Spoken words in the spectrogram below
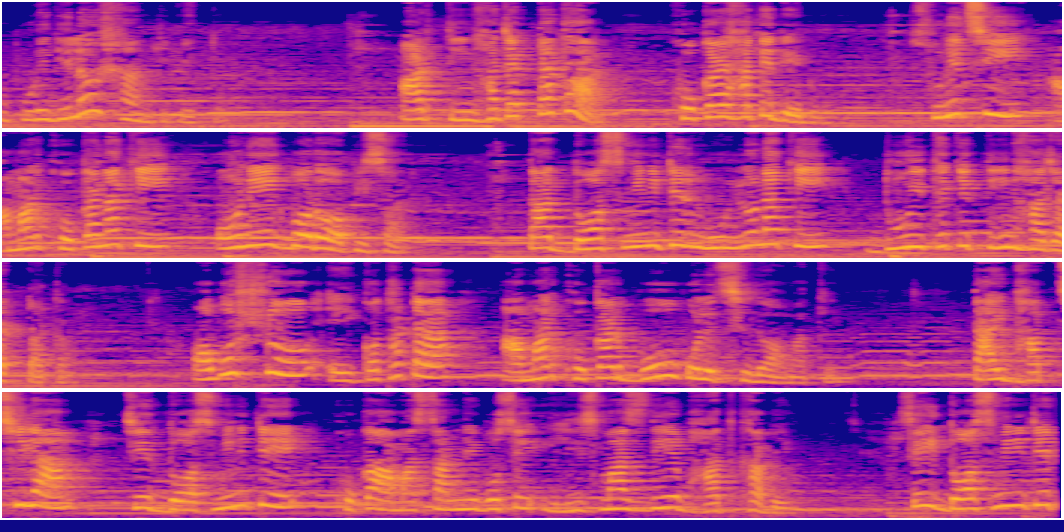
উপরে গেলেও শান্তি পেত। আর তিন হাজার টাকা খোকার হাতে দেব। শুনেছি আমার খোকা নাকি অনেক বড় অফিসার। তার দশ মিনিটের মূল্য নাকি দুই থেকে তিন হাজার টাকা। অবশ্য এই কথাটা আমার খোকার বউ বলেছিল আমাকে। তাই ভাবছিলাম যে দশ মিনিটে খোকা আমার সামনে বসে ইলিশ মাছ দিয়ে ভাত খাবে। সেই দশ মিনিটের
